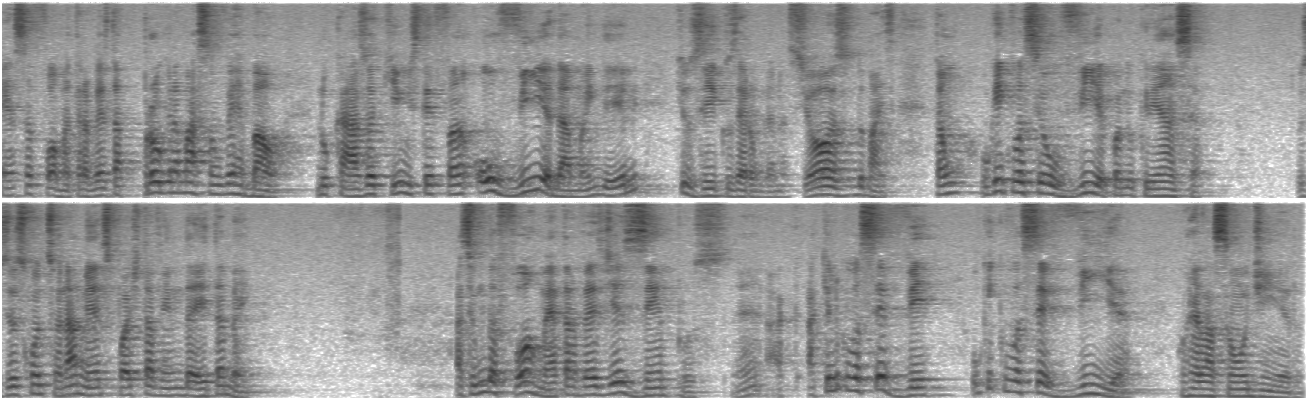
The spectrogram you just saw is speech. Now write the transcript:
é essa forma, através da programação verbal. No caso aqui, o Stefan ouvia da mãe dele que os ricos eram gananciosos e tudo mais. Então, o que, que você ouvia quando criança? Os seus condicionamentos podem estar vindo daí também. A segunda forma é através de exemplos. Né? Aquilo que você vê. O que, que você via com relação ao dinheiro?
